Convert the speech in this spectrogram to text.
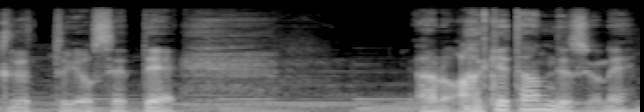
ぐっと寄せて、あの、開けたんですよね。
